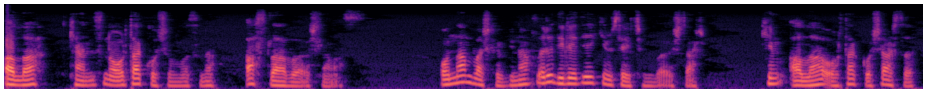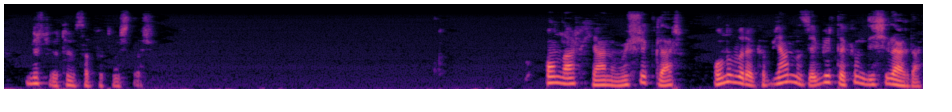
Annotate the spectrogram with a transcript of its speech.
Allah kendisine ortak koşulmasını asla bağışlamaz. Ondan başka günahları dilediği kimse için bağışlar. Kim Allah'a ortak koşarsa büsbütün sapıtmıştır. Onlar yani müşrikler onu bırakıp yalnızca bir takım dişilerden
